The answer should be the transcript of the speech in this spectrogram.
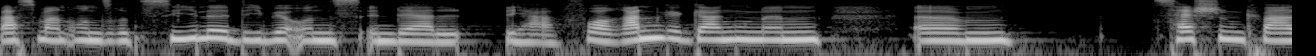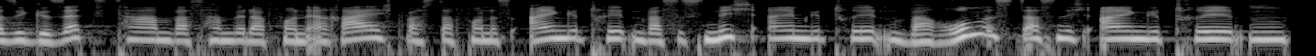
was waren unsere Ziele, die wir uns in der ja, vorangegangenen ähm, Session quasi gesetzt haben, was haben wir davon erreicht, was davon ist eingetreten, was ist nicht eingetreten, warum ist das nicht eingetreten?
